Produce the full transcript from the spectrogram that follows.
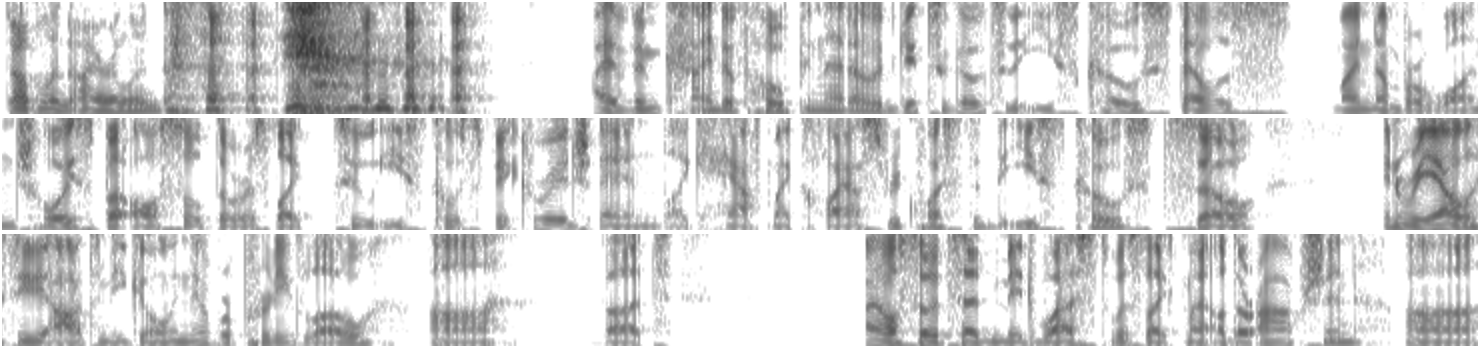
Dublin, Ireland. I've been kind of hoping that I would get to go to the East Coast. That was my number one choice, but also there was like two East Coast vicarage and like half my class requested the East Coast. So in reality, the odds of me going there were pretty low. Uh, but I also had said Midwest was like my other option. Uh,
